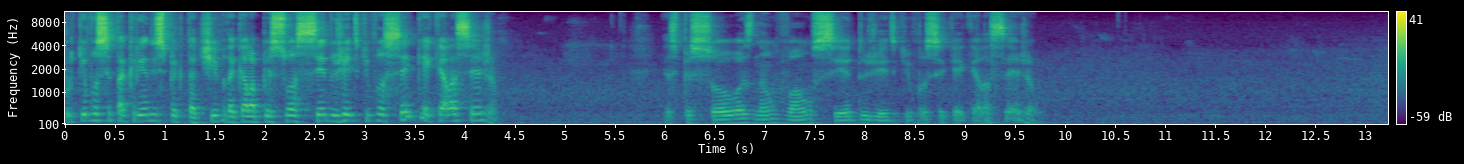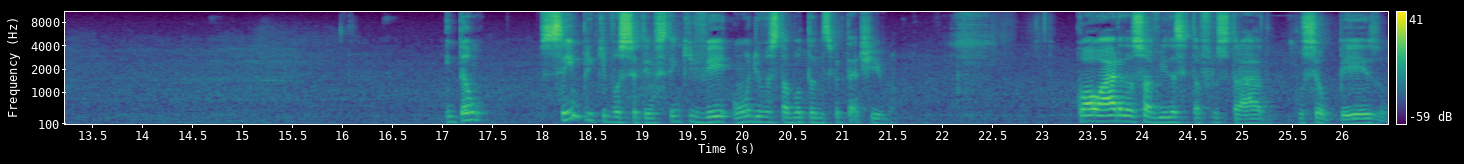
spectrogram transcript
Porque você está criando expectativa daquela pessoa ser do jeito que você quer que ela seja. E as pessoas não vão ser do jeito que você quer que elas sejam. Então, sempre que você tem, você tem que ver onde você está botando expectativa. Qual área da sua vida você está frustrado? Com seu peso,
